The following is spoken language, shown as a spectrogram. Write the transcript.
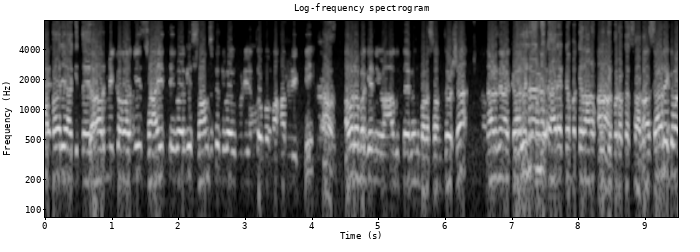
ಆಭಾರಿಯಾಗಿದ್ದೇವೆ ಧಾರ್ಮಿಕವಾಗಿ ಸಾಹಿತ್ಯವಾಗಿ ಸಾಂಸ್ಕೃತಿಕವಾಗಿ ದುಡಿಯುವಂತ ಒಬ್ಬ ಮಹಾನ್ ವ್ಯಕ್ತಿ. ಅವರ ಬಗ್ಗೆ ನೀವು ಆಗುತ್ತಾ ಇರೋದು ಬಹಳ ಸಂತೋಷ. ಎಲ್ಲರನ್ನು ಕಾರ್ಯಕ್ರಮಕ್ಕೆ ನಾನು ಪ್ರೀತಿಪೂರ್ವಕ ಸ್ವಾಗತ ಕಾರ್ಯಕ್ರಮ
